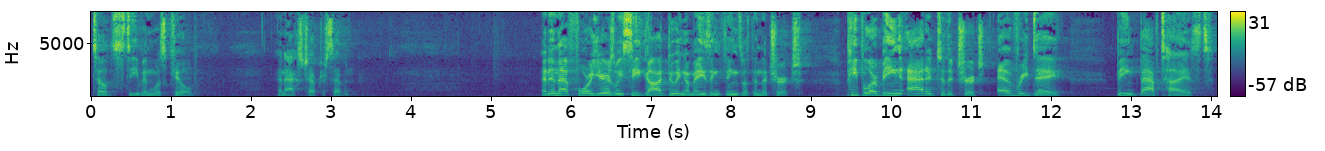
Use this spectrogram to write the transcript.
till Stephen was killed in Acts chapter 7. And in that four years, we see God doing amazing things within the church. People are being added to the church every day, being baptized.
